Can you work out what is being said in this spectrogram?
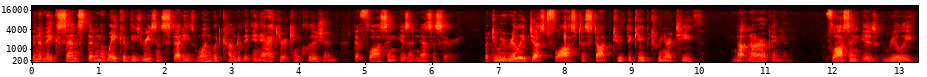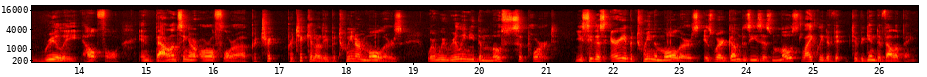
then it makes sense that in the wake of these recent studies, one would come to the inaccurate conclusion that flossing isn't necessary. But do we really just floss to stop tooth decay between our teeth? Not in our opinion. Flossing is really, really helpful in balancing our oral flora, partic- particularly between our molars, where we really need the most support. You see, this area between the molars is where gum disease is most likely to, to begin developing.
